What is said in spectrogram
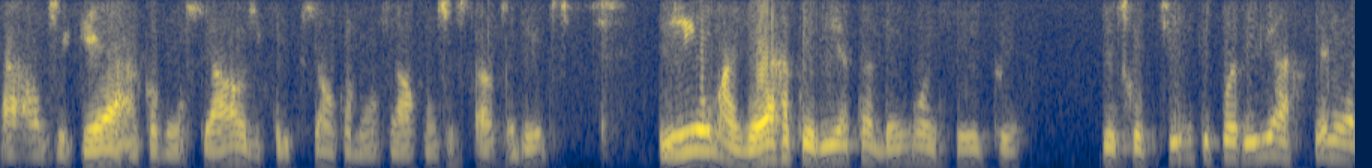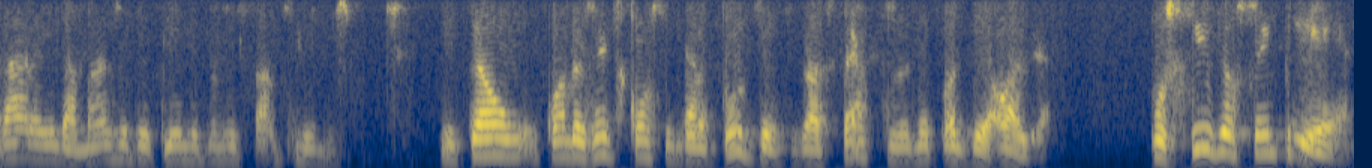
ah, de guerra comercial, de fricção comercial com os Estados Unidos. E uma guerra teria também um efeito disruptivo que poderia acelerar ainda mais o declínio dos Estados Unidos. Então, quando a gente considera todos esses aspectos, a gente pode dizer, olha, possível sempre é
